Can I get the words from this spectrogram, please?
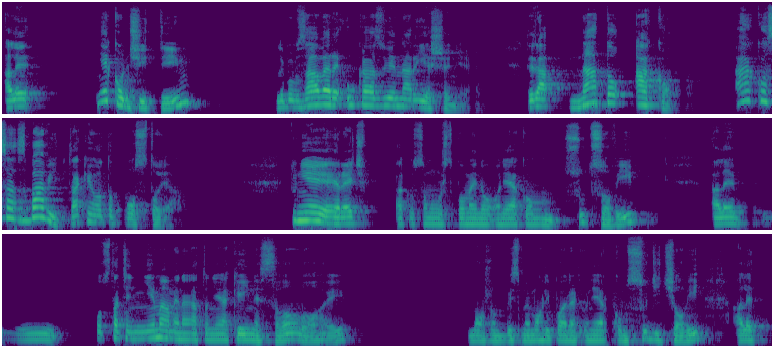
ale nekončí tým, lebo v závere ukazuje na riešenie. Teda na to ako. Ako sa zbaviť takéhoto postoja. Tu nie je reč, ako som už spomenul, o nejakom sudcovi, ale v podstate nemáme na to nejaké iné slovo, hej. Možno by sme mohli povedať o nejakom sudičovi, ale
